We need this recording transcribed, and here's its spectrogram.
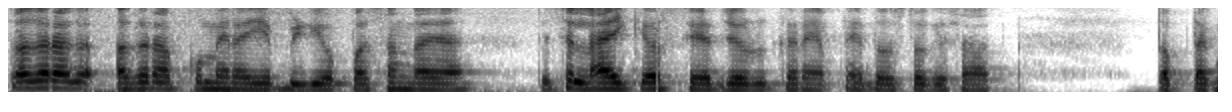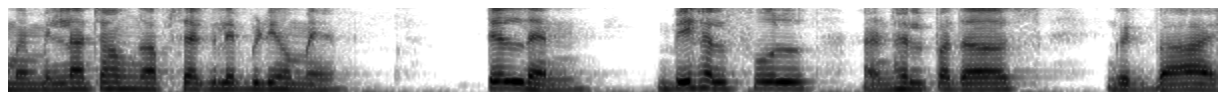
तो अगर अगर, अगर आपको मेरा ये वीडियो पसंद आया तो इसे लाइक और शेयर ज़रूर करें अपने दोस्तों के साथ। तब तक मैं मिलना चाहूँगा आपसे अगले वीडियो में। Till then be helpful and help others good bye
